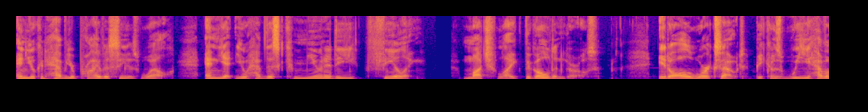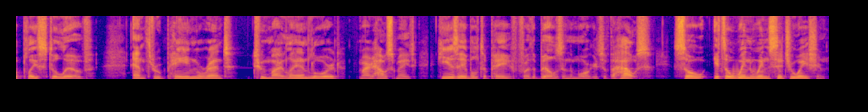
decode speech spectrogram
And you can have your privacy as well. And yet you have this community feeling, much like the Golden Girls. It all works out because we have a place to live, and through paying rent to my landlord, my housemate, he is able to pay for the bills and the mortgage of the house. So it's a win win situation.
